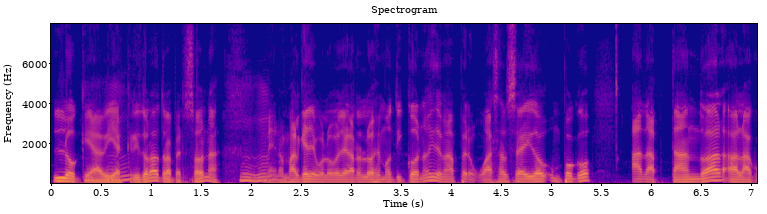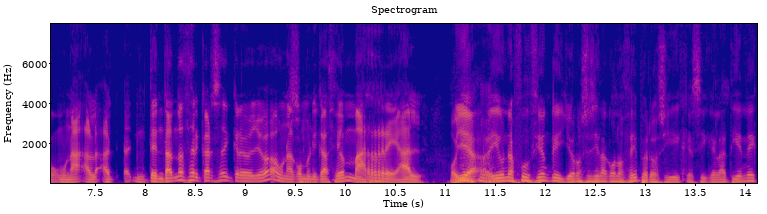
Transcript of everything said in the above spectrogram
lo que había escrito la otra persona. Menos mal que llegó, luego llegaron los emoticonos y demás, pero WhatsApp se ha ido un poco adaptando a, a la, una, a- intentando acercarse, creo yo, a una comunicación más real. Oye, Ujú. hay una función que yo no sé si la conocéis, pero sí que sí que la tiene,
